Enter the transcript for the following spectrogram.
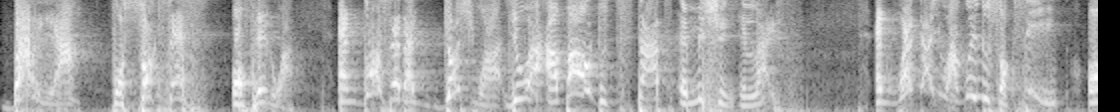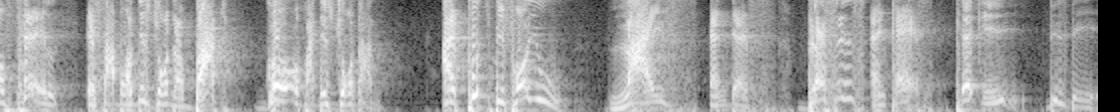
barrier for success or failure. And God said that Joshua, you are about to start a mission in life. And whether you are going to succeed or fail is about this Jordan. But go over this Jordan. I put before you life and death, blessings and curse. Take it this day.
